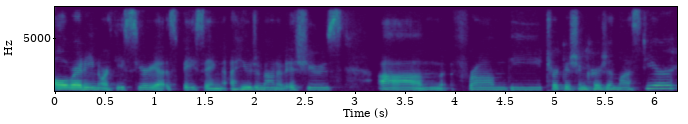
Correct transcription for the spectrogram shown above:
already Northeast Syria is facing a huge amount of issues um, from the Turkish incursion last year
